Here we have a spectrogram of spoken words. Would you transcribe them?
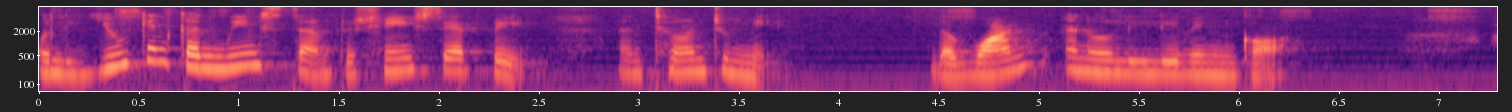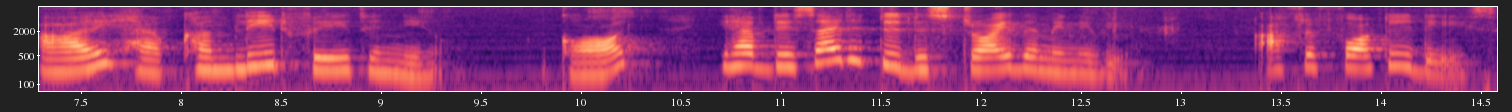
Only you can convince them to change their way and turn to me the one and only living God. I have complete faith in you. God, you have decided to destroy them anyway. After 40 days,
